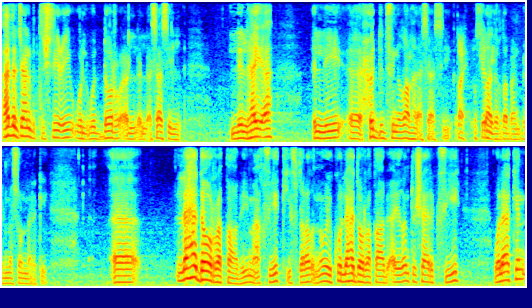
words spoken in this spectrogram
هذا الجانب التشريعي وال- والدور ال- الأساسي للهيئة اللي آه، حدد في نظامها الأساسي طيب، الصادر. طبعا بالمرسوم الملكي. آه، لها دور رقابي ما أخفيك يفترض إنه يكون لها دور رقابي أيضا تشارك فيه ولكن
